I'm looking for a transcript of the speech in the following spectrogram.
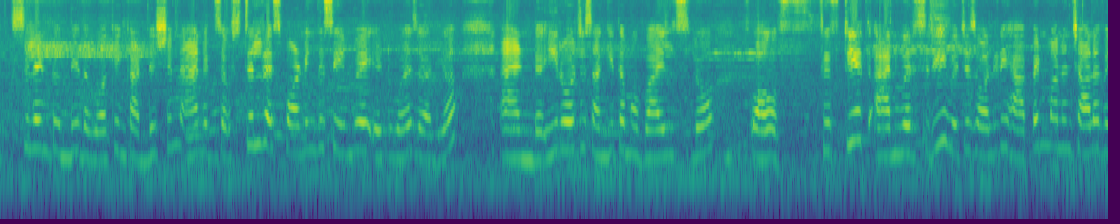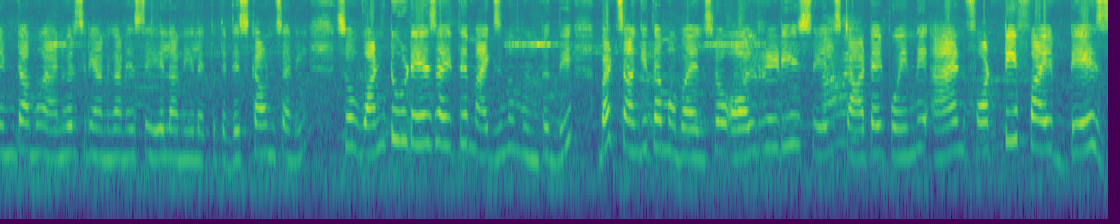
excellent ఉంది the working condition and it's still responding the same way it was earlier and ఈరోజు సంగీత మొబైల్స్లో fiftieth anniversary which is already happen మనం చాలా వింటాము యానివర్సరీ అనగానే సేల్ అని లేకపోతే డిస్కౌంట్స్ అని. సో వన్ టూ డేస్ అయితే మ్యాక్సిమం ఉంటుంది. బట్ సంగీత మొబైల్స్లో ఆల్రెడీ సేల్ స్టార్ట్ అయిపోయింది. And forty five days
